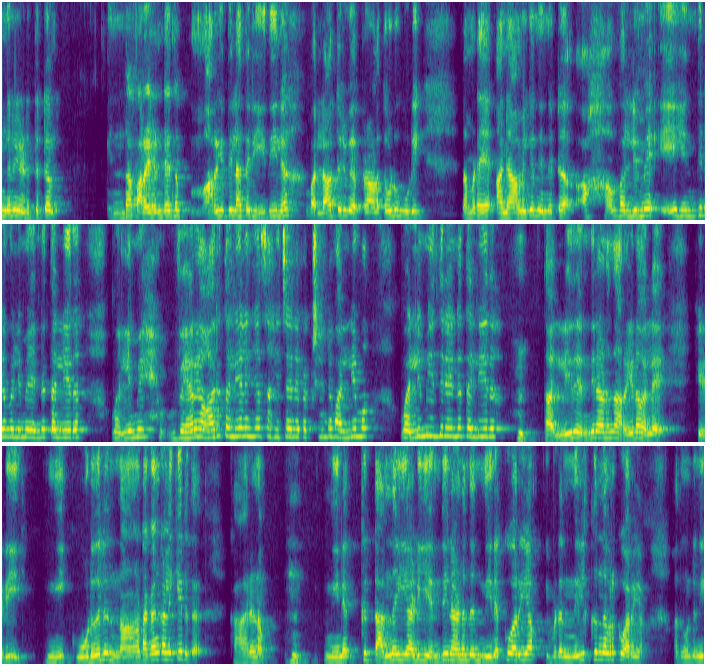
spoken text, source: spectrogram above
ഇങ്ങനെ എടുത്തിട്ട് എന്താ പറയണ്ടേന്ന് അറിയത്തില്ലാത്ത രീതിയിൽ വല്ലാത്തൊരു വെപ്രാളത്തോടു കൂടി നമ്മുടെ അനാമിക നിന്നിട്ട് വല്യമ്മ എന്തിനാ വല്യമ്മ എന്നെ തല്ലിയത്? വല്യമ്മ വേറെ ആര് തല്ലിയാലും ഞാൻ സഹിച്ചേനെ പക്ഷെ എന്റെ വല്യമ്മ വല്യമ്മ എന്തിനാ എന്നെ തല്ലിയത്? തല്ലിയത് എന്തിനാണെന്ന് അറിയണമല്ലേ? എടി നീ കൂടുതൽ നാടകം കളിക്കരുത്. കാരണം നിനക്ക് തന്ന ഈ അടി എന്തിനാണെന്ന് നിനക്കും അറിയാം ഇവിടെ നിൽക്കുന്നവർക്കും അറിയാം. അതുകൊണ്ട് നീ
